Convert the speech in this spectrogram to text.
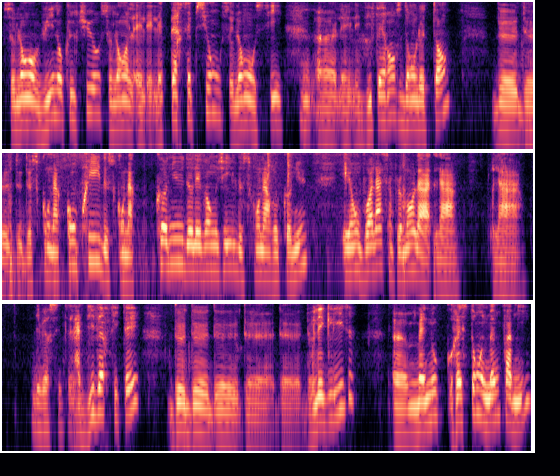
selon oui nos cultures, selon les, les- les perceptions, selon aussi euh, les, les différences dans le temps de, de, de, de ce qu'on a compris, de ce qu'on a connu de l'Évangile, de ce qu'on a reconnu. Et on voit là simplement la, la, la, Diversité. la diversité de, de, de, de, de, de l'Église, euh, mais nous restons une même famille.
